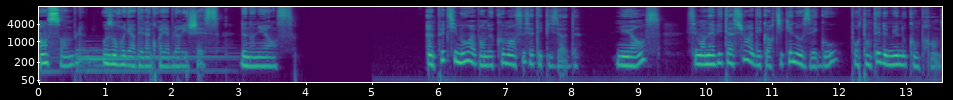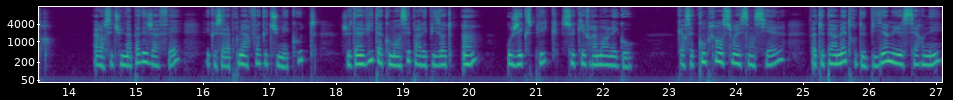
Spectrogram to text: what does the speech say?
ensemble, osons regarder l'incroyable richesse de nos nuances. Un petit mot avant de commencer cet épisode. Nuance, c'est mon invitation à décortiquer nos égaux pour tenter de mieux nous comprendre. Alors si tu ne l'as pas déjà fait et que c'est la première fois que tu m'écoutes, je t'invite à commencer par l'épisode 1 où j'explique ce qu'est vraiment l'ego. Car cette compréhension essentielle va te permettre de bien mieux cerner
